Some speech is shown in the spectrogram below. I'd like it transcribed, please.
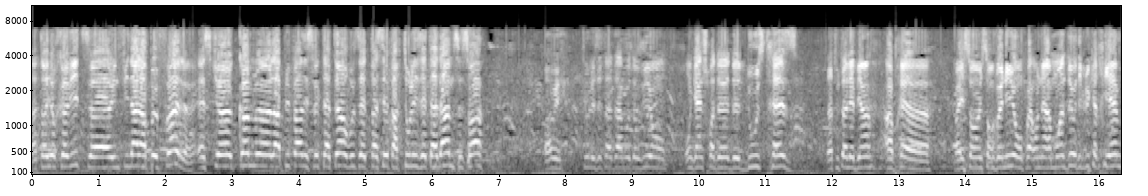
Nathan Jurkovic, euh, une finale un peu folle. Est-ce que, comme euh, la plupart des spectateurs, vous êtes passé par tous les états d'âme ce soir? Ah oui, tous les états d'âme au début, on, on gagne je crois de, de 12, 13. Là tout allait bien. Après, euh, bah, ils, sont, ils revenus, on, est à moins 2 au début du quatrième.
